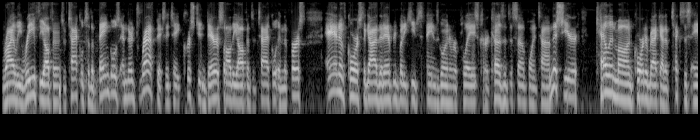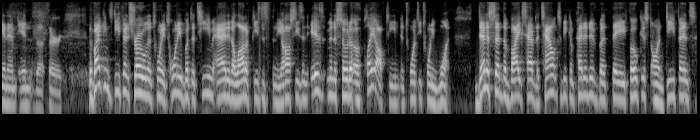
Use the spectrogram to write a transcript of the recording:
Riley Reiff, the offensive tackle, to the Bengals. And their draft picks, they take Christian Darrisaw, the offensive tackle, in the first. And of course, the guy that everybody keeps saying is going to replace Kirk Cousins at some point in time this year, Kellen Mond, quarterback out of Texas A&M, in the third. The Vikings defense struggled in 2020, but the team added a lot of pieces in the offseason. Is Minnesota a playoff team in 2021? Dennis said the Vikes have the talent to be competitive, but they focused on defense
